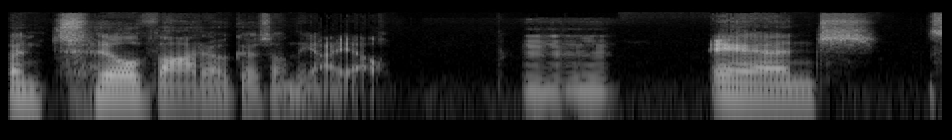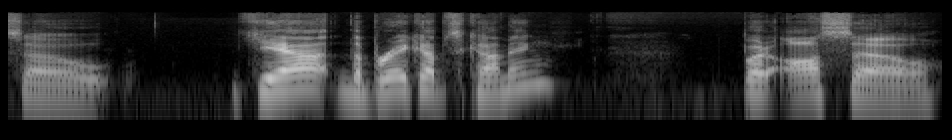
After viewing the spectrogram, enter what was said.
until votto goes on the il Mhm. and so, yeah, the breakup's coming, but also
